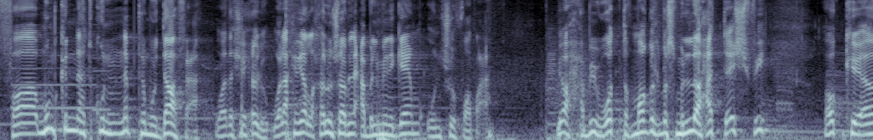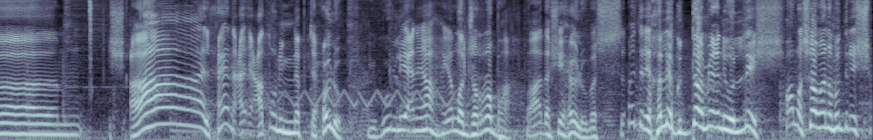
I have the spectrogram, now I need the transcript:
فممكن إنها تكون نبتة مدافعة وهذا شيء حلو. ولكن يلا خلونا شباب نلعب ال mini game ونشوف وضعه. يا حبيبي what the f ما قلت بسم الله حتى إيش في؟ okay ش- آه الحين أعطوني النبتة حلو. يقول لي يعني ها يلا جربها. فهذا شيء حلو بس ما أدري خليها قدام يعني ولا إيش والله شباب أنا ما أدري إيش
